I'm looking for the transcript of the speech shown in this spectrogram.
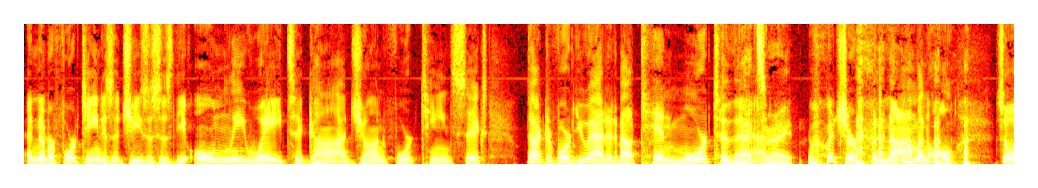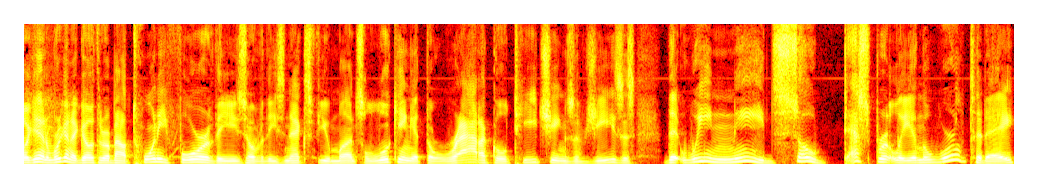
And number 14 is that Jesus is the only way to God, John 14, 6. Dr. Ford, you added about 10 more to that. That's right. Which are phenomenal. so, again, we're going to go through about 24 of these over these next few months, looking at the radical teachings of Jesus that we need so desperately in the world today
